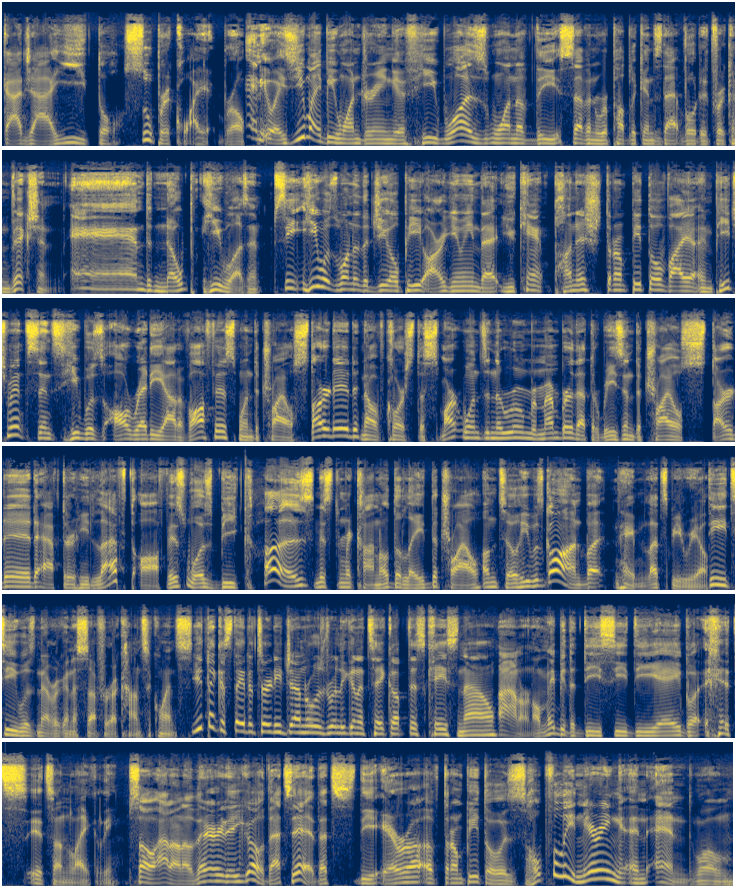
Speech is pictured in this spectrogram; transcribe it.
God calladito, super quiet, bro. Anyways, you might be wondering if he was one of the seven Republicans that voted for conviction. And nope, he wasn't. See, he was one of the GOP arguing that you can't punish Trumpito via impeachment since he was already out of office when the trial started. Now, of course, the smart ones in the room remember that the reason the trial started after he left office was because Mr. McConnell delayed the trial until he was gone. But hey, let's be real. DT was never going to suffer a consequence. You think a state attorney general is really going to take up this case now? I don't know. Maybe the DCDA, but it's it's unlikely. So I don't know. There, There you go. That's it. That's the era of Trumpito is hopefully nearing an end. Well,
